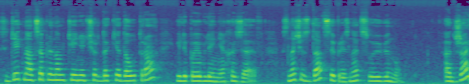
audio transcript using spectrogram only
Сидеть на оцепленном тенью чердаке до утра или появления хозяев значит сдаться и признать свою вину. А Джай,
